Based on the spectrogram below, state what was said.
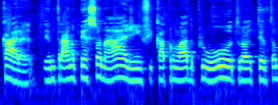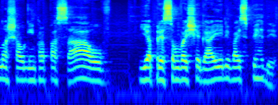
cara, entrar no personagem, ficar para um lado para o outro, tentando achar alguém para passar, ou... e a pressão vai chegar e ele vai se perder.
